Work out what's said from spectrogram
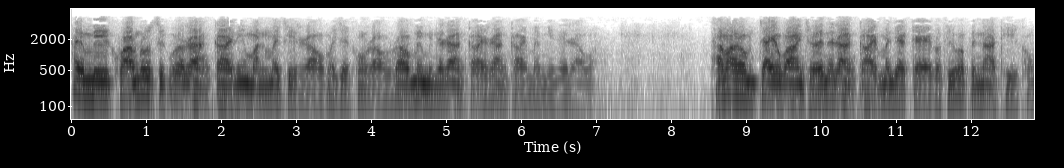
ให้มีความรู้สึกว่าร่างกายนี้มันไม่ใช่เรา ไม่ใช่ของเรา เราไม่มีในร่างกายร่างกายไม่มีในเราทำอารมณ์ใจวางเฉยในร่างกาย มันจะแก่ก็ถือว่าเป็นหน้าที่ของ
